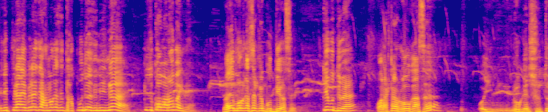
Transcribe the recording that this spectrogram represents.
এই যে প্রায় প্রায় যে আমার কাছে ধাপু দিয়ে জিনিস না কিছু কভারও পাই না। ভাই মোর কাছে একটা বুদ্ধি আছে। কি বুদ্ধি ভাই ওর একটা রোগ আছে ওই রোগের সূত্র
